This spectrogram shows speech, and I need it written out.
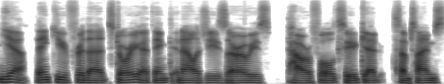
Yeah, thank you for that story. I think analogies are always powerful to get sometimes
